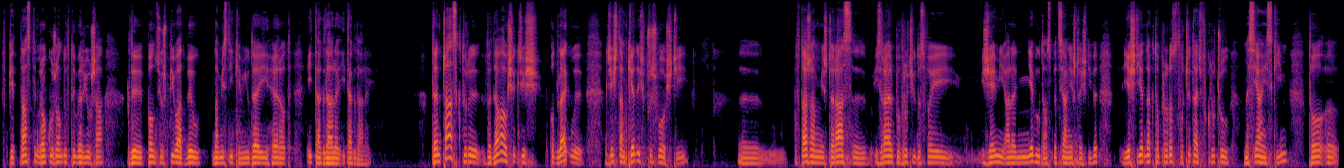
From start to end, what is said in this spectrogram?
W 15 roku rządów Tyberiusza, gdy Poncjusz Piłat był namiestnikiem Judei, Herod i tak dalej, i tak dalej. Ten czas, który wydawał się gdzieś odległy, gdzieś tam kiedyś w przyszłości, y, powtarzam jeszcze raz, y, Izrael powrócił do swojej ziemi, ale nie był tam specjalnie szczęśliwy. Jeśli jednak to proroctwo czytać w kluczu mesjańskim, to, y,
